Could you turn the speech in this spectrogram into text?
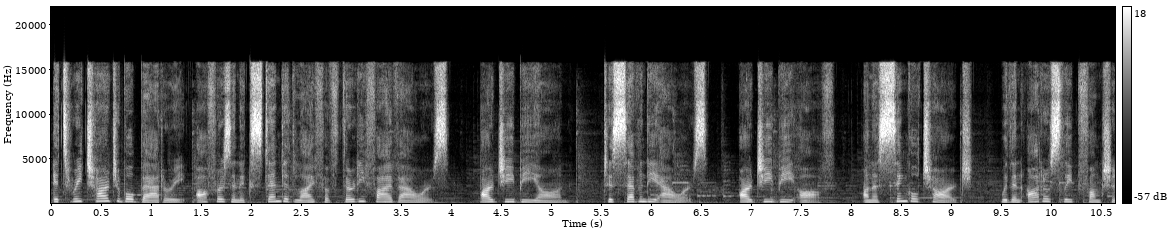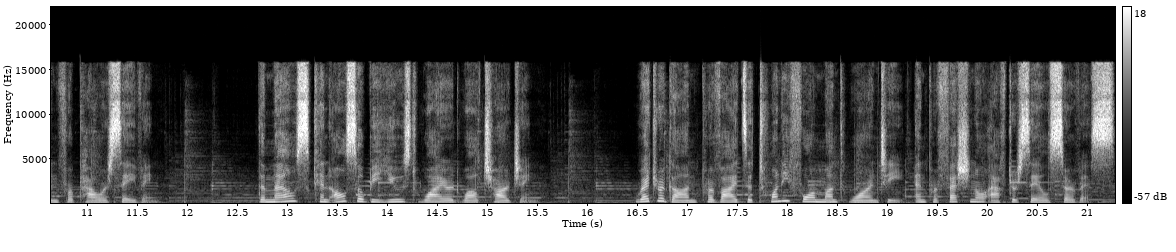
Its rechargeable battery offers an extended life of 35 hours, RGB on, to 70 hours, RGB off, on a single charge, with an auto sleep function for power saving. The mouse can also be used wired while charging. Redragon provides a 24-month warranty and professional after-sales service.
